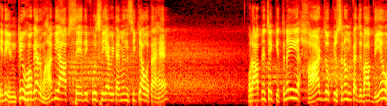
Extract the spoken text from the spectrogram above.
यदि इंटरव्यू हो गया वहाँ भी आपसे यदि पूछ लिया विटामिन सी क्या होता है, और आपने चाहे कितने ही हार्ड जो क्वेश्चन उनका जवाब दिए हो,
